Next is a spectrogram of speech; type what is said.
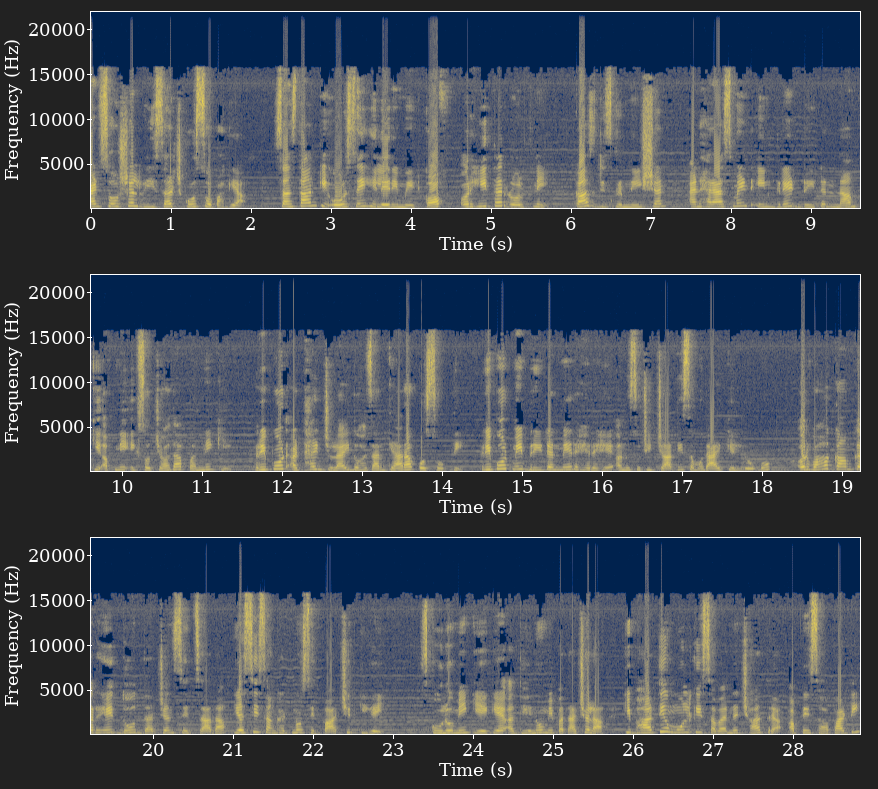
and social research को सौंपा गया। संस्थान की ओर से हिलेरी मेटकॉफ और हीथर रोल्फ ने caste discrimination and harassment in Great Britain नाम की अपनी 114 पन्ने की रिपोर्ट 28 जुलाई 2011 को सौंप दी रिपोर्ट में ब्रिटेन में रह रहे अनुसूचित जाति समुदाय के लोगों और वहाँ काम कर रहे दो दर्जन से ज़्यादा यसी संगठनों से बातचीत की गई। स्कूलों में किए गए अध्ययनों में पता चला कि भारतीय मूल के सवर्ण छात्र अपने सहपाठी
